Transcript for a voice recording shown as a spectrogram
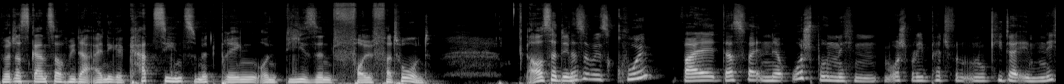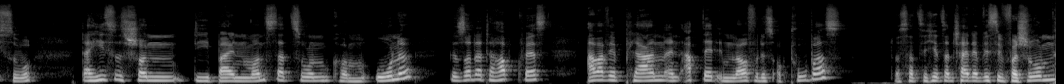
wird das Ganze auch wieder einige Cutscenes mitbringen und die sind voll vertont. Außerdem. Das ist übrigens cool, weil das war in der ursprünglichen, im ursprünglichen Patch von Unukita eben nicht so. Da hieß es schon, die beiden Monsterzonen kommen ohne gesonderte Hauptquest, aber wir planen ein Update im Laufe des Oktobers das hat sich jetzt anscheinend ein bisschen verschoben,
